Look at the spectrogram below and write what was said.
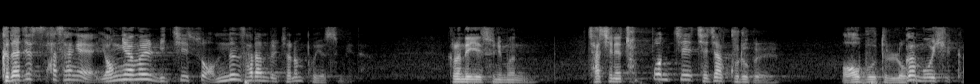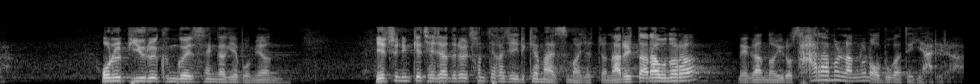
그다지 사상에 영향을 미칠 수 없는 사람들처럼 보였습니다. 그런데 예수님은 자신의 첫 번째 제자 그룹을 어부들로가 무엇일까? 오늘 비유를 근거해서 생각해 보면 예수님께 제자들을 선택하셔 이렇게 말씀하셨죠. 나를 따라오너라. 내가 너희로 사람을 낚는 어부가 되게 하리라.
